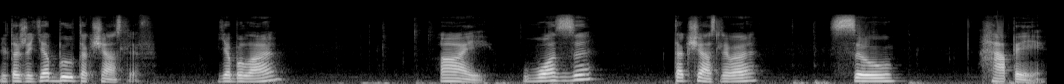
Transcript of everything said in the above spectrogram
Или также я был так счастлив. Я была. I was так счастлива. So happy.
